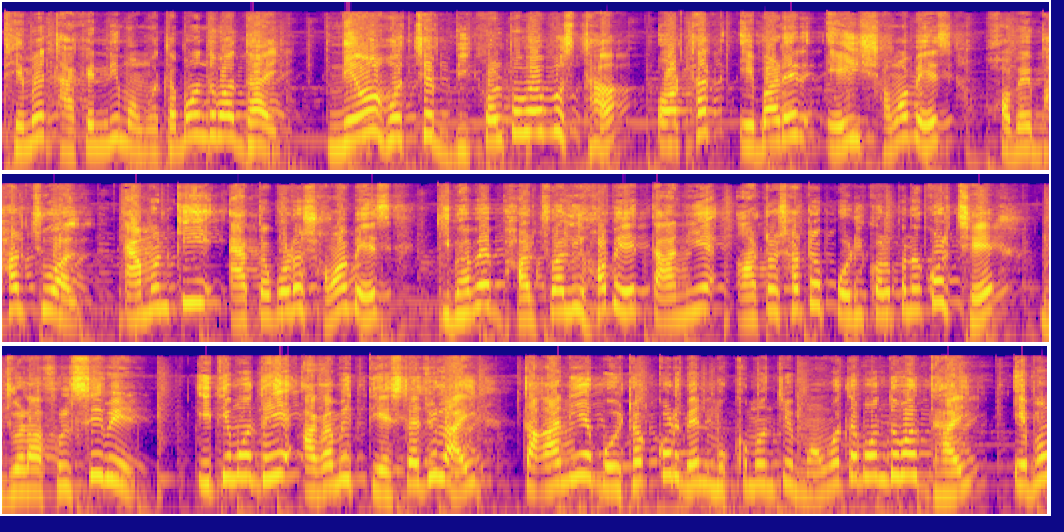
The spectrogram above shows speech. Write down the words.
থেমে থাকেননি মমতা বন্দ্যোপাধ্যায়। নেওয়া হচ্ছে বিকল্প ব্যবস্থা, অর্থাৎ এবারের এই সমাবেশ হবে ভার্চুয়াল এমনকি এত বড় সমাবেশ কীভাবে ভার্চুয়ালি হবে তা নিয়ে আঁটোসাঁটো পরিকল্পনা করছে জোড়াফুল শিবির। ইতিমধ্যেই আগামী তেসরা জুলাই তা নিয়ে বৈঠক করবেন মুখ্যমন্ত্রী মমতা বন্দ্যোপাধ্যায় এবং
